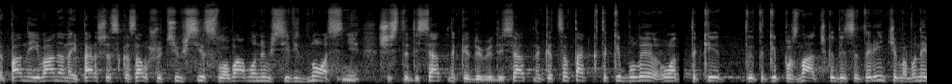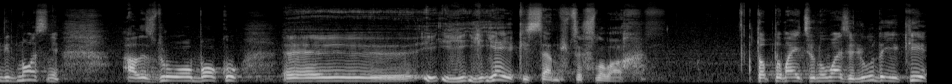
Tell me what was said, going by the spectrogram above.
е, пане Іване, найперше сказав, що ці всі слова, вони всі відносні. Шістидесятники, дев'ятдесятники, це так таки були от такі, такі позначки десятиріччями, вони відносні. Але з другого боку є якийсь сенс в цих словах. Тобто мається на увазі люди, які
